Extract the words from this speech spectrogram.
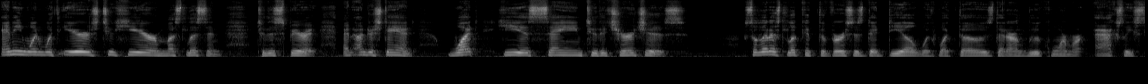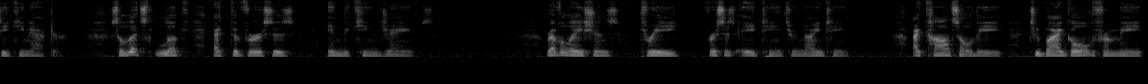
Anyone with ears to hear must listen to the Spirit and understand what he is saying to the churches. So let us look at the verses that deal with what those that are lukewarm are actually seeking after. So let's look at the verses in the King James. Revelations 3, verses 18 through 19. I counsel thee to buy gold from me,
